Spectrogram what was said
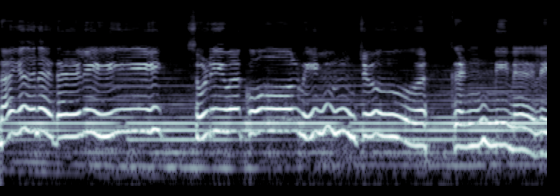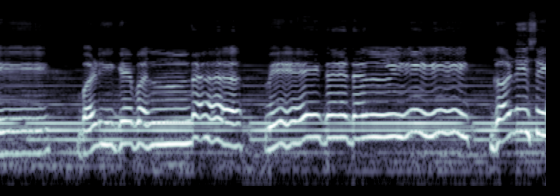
ನಯನದಲ್ಲಿ ಸುಳಿವ ಕೋಲ್ಮಿಂಚು ಕಣ್ಣಿನಲ್ಲಿ ಬಳಿಗೆ ಬಂದ ವೇಗದಲ್ಲಿ ಗಳಿಸಿ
